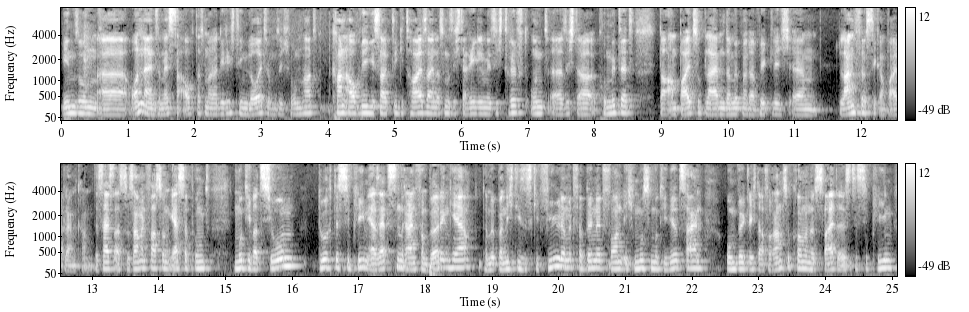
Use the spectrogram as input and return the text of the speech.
in so einem äh, Online-Semester auch, dass man da die richtigen Leute um sich herum hat. Kann auch, wie gesagt, digital sein, dass man sich da regelmäßig trifft und äh, sich da committet, da am Ball zu bleiben, damit man da wirklich ähm, langfristig am Ball bleiben kann. Das heißt, als Zusammenfassung, erster Punkt, Motivation durch Disziplin ersetzen, rein vom Birding her, damit man nicht dieses Gefühl damit verbindet von, ich muss motiviert sein, um wirklich da voranzukommen. Das zweite ist Disziplin,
